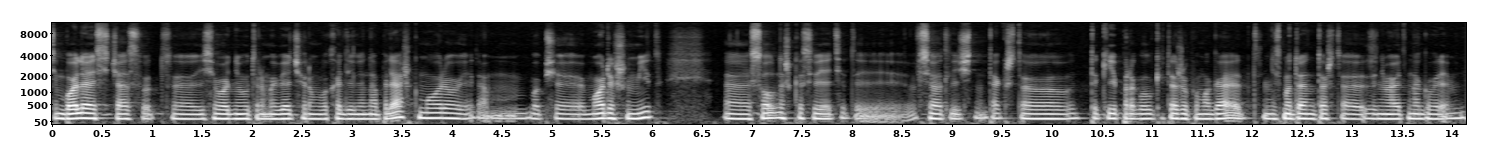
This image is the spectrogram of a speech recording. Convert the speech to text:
Тем более сейчас вот и сегодня утром и вечером выходили на пляж к морю, и там вообще море шумит, Э, солнышко светит, и все отлично. Так что такие прогулки тоже помогают, несмотря на то, что занимают много времени.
